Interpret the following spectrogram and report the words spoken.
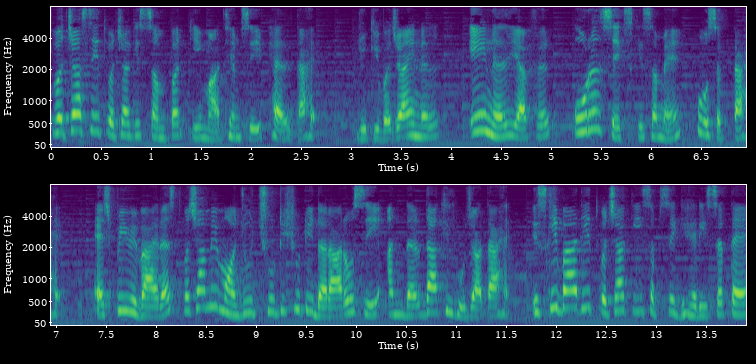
त्वचा से त्वचा के संपर्क के माध्यम से फैलता है, जो कि वजाइनल एनल या फिर ओरल सेक्स के समय हो सकता है। एचपीवी वायरस त्वचा में मौजूद छोटी छोटी दरारों से अंदर दाखिल हो जाता है। इसके बाद ये त्वचा की सबसे गहरी सतह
